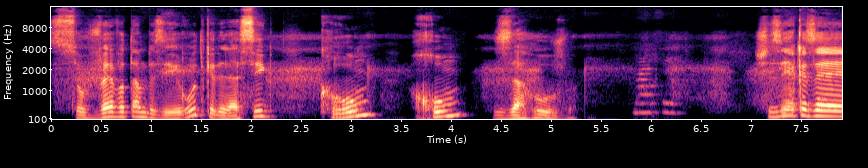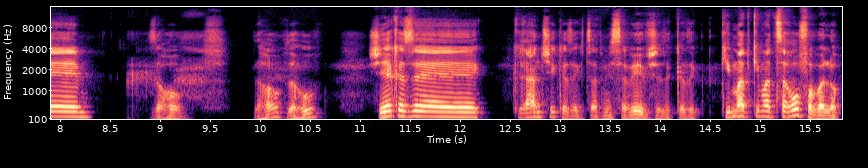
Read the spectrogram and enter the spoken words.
סובב אותם בזהירות כדי להשיג קרום חום זהוב. שזה יהיה כזה זהוב, זהוב, זהוב, שיהיה כזה קראנצ'י כזה קצת מסביב, שזה כזה כמעט כמעט שרוף אבל לא.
